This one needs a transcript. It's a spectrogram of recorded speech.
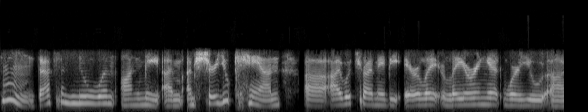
Hmm, that's a new one on me. I'm I'm sure you can. Uh, I would try maybe air la- layering it where you uh,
